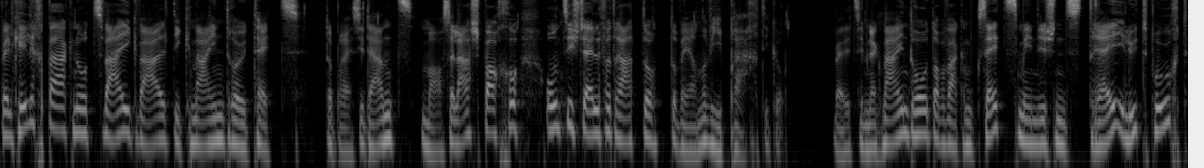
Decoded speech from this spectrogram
weil Kilchberg nur zwei gewählte Gemeinderäte hat. Der Präsident Marcel Eschbacher und sein Stellvertreter der Werner Weibprächtiger. Weil es in einem Gemeinderat aber wegen dem Gesetz mindestens drei Leute braucht,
